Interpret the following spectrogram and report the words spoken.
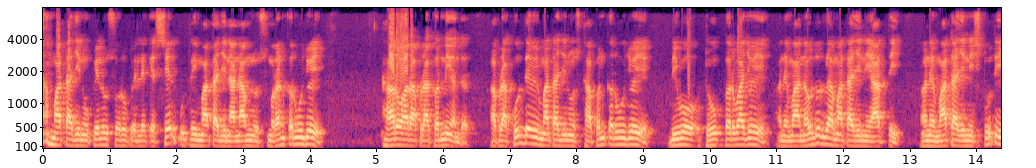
માતાજીનું પહેલું સ્વરૂપ એટલે કે શૈલપુત્રી માતાજીના નામનું સ્મરણ કરવું જોઈએ. હારોહાર આપણા ઘરની અંદર. આપણા કુલદેવી માતાજીનું સ્થાપન કરવું જોઈએ. દીવો, ધૂપ કરવા જોઈએ અને માં નવદુર્ગા માતાજીની આરતી અને માતાજીની સ્તુતિ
